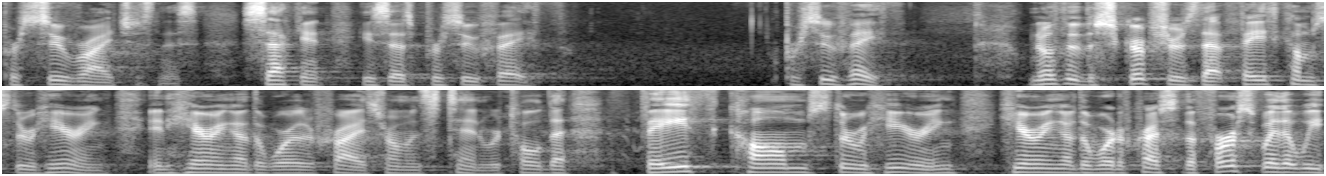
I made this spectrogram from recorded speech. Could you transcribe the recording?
Pursue righteousness. Second, he says, pursue faith. Pursue faith. Know through the scriptures that faith comes through hearing, and hearing of the word of Christ. Romans 10, we're told that faith comes through hearing, hearing of the word of Christ. So the first way that we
